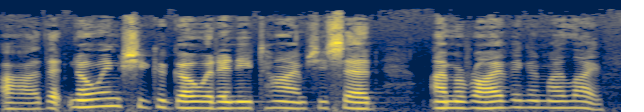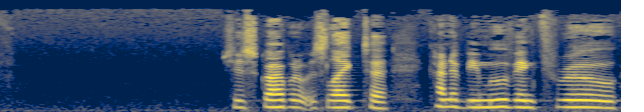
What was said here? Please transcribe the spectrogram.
uh, that knowing she could go at any time, she said, I'm arriving in my life. She described what it was like to kind of be moving through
